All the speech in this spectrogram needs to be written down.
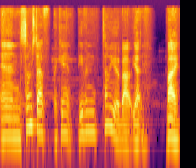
and some stuff I can't even tell you about yet. Bye.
